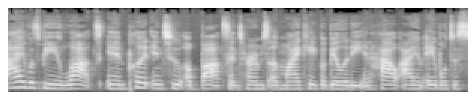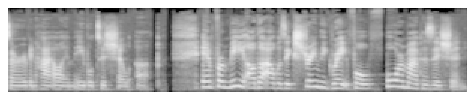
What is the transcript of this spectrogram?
I was being locked and put into a box in terms of my capability and how I am able to serve and how I am able to show up. And for me, although I was extremely grateful for my position,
